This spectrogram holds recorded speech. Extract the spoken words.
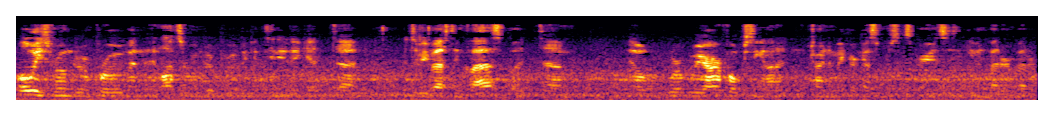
always room to improve, and, and lots of room to improve continue to get uh, to be best in class. But um, you know, we're, we are focusing on it and trying to make our customers' experiences even better and better.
